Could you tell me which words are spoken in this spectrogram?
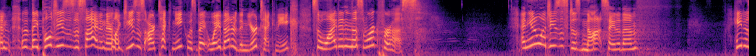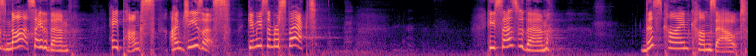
And they pull Jesus aside and they're like, Jesus, our technique was way better than your technique, so why didn't this work for us? And you know what Jesus does not say to them? He does not say to them, Hey, punks, I'm Jesus. Give me some respect. He says to them, This kind comes out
